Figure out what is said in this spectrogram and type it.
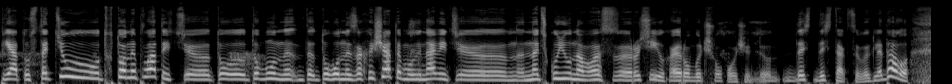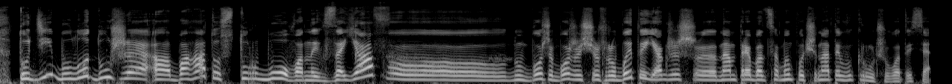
п'яту статтю. От хто не платить, то тому не того не захищатиму, і навіть нацькую на вас Росію, хай робить, що хочуть. Десь десь так це виглядало. Тоді було дуже багато стурбованих заяв. Ну, боже, боже, що ж робити? Як же ж е, нам треба самим починати викручуватися?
